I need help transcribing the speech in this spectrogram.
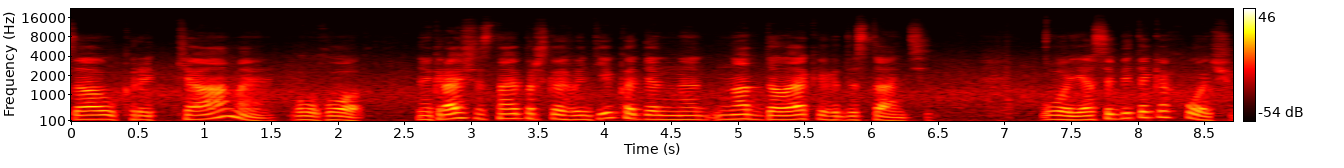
за укриттями. Ого! Найкраща снайперська гвинтівка для наддалеких дистанцій. О, я собі таке хочу.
